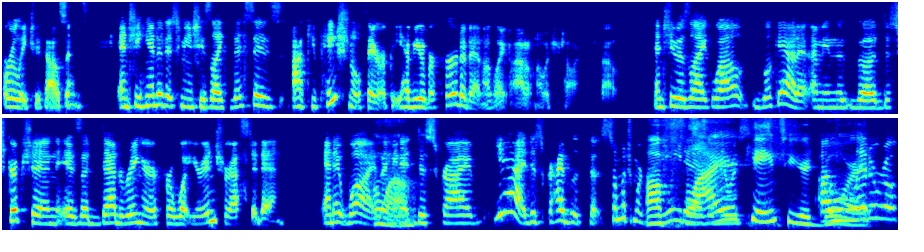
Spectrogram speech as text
early 2000s. And she handed it to me and she's like, This is occupational therapy. Have you ever heard of it? And I was like, I don't know what you're talking about. And she was like, Well, look at it. I mean, the, the description is a dead ringer for what you're interested in. And it was. Oh, I wow. mean, it described, yeah, it described so much more creative. A flyer came to your door. A literal,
